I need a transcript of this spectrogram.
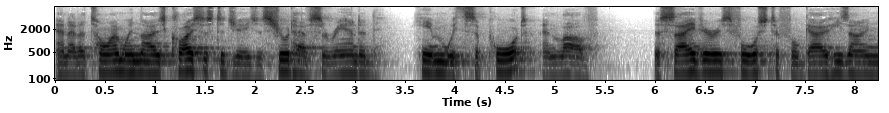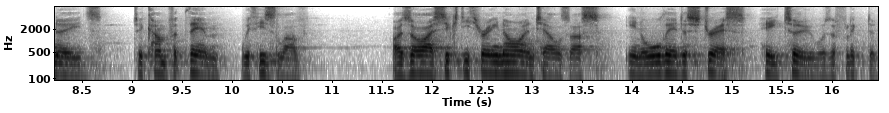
And at a time when those closest to Jesus should have surrounded him with support and love, the Saviour is forced to forego his own needs to comfort them with his love. Isaiah 63 9 tells us, In all their distress, he too was afflicted.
